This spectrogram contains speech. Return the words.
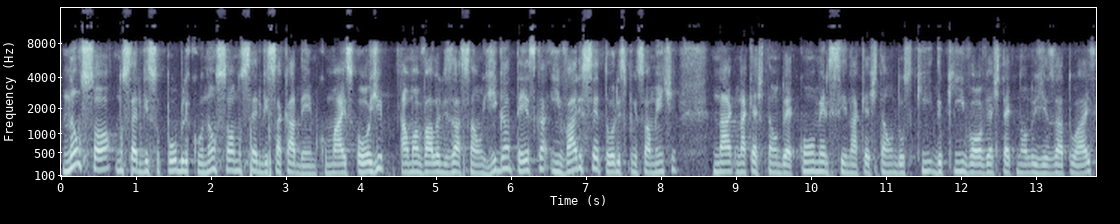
não só no serviço público, não só no serviço acadêmico, mas hoje há uma valorização gigantesca em vários setores, principalmente na, na questão do e-commerce, na questão dos que, do que envolve as tecnologias atuais,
